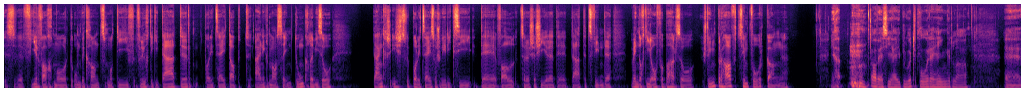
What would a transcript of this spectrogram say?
Vierfachmord, unbekanntes Motiv, flüchtige Täter, die Polizei tappt einigermaßen im Dunkeln. Wieso denkst du, ist es für die Polizei so schwierig gewesen, den Fall zu recherchieren, den Täter zu finden, wenn doch die offenbar so stümperhaft sind vorgegangen? Ja, auch wenn sie Blutspuren hinterlassen äh,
